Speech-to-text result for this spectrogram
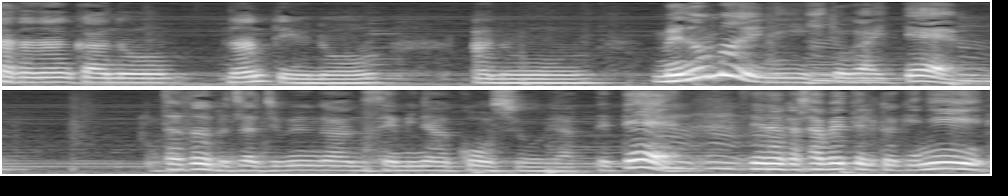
ただなんかあのなんていうの？あの目の前に人がいて、例えばじゃあ自分があのセミナー講師をやってて、うんうんうん。でなんか喋ってる時に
